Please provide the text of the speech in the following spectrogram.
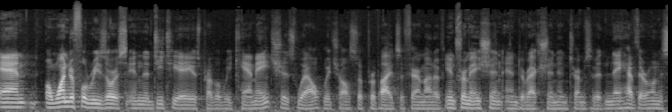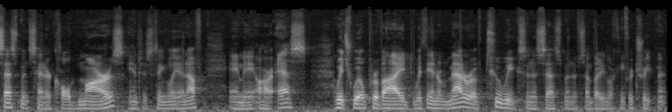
And a wonderful resource in the GTA is probably CAMH as well, which also provides a fair amount of information and direction in terms of it. And they have their own assessment center called MARS, interestingly enough, M A R S, which will provide within a matter of two weeks an assessment of somebody looking for treatment.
